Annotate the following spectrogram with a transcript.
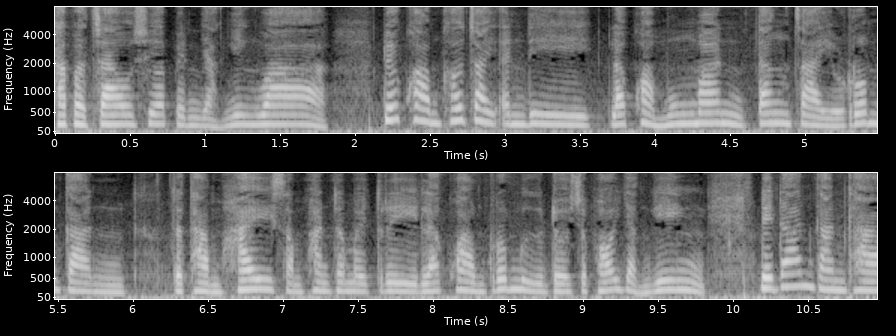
ข้าพเจ้าเชื่อเป็นอย่างยิ่งว่า ด้วยความเข้าใจอันดีและความมุ่งมั่นตั้งใจร่วมกัน จะทำให้สัมพันธไมตรีและความร่วมมือโดยเฉพาะอย่างยิ่ง ในด้านการค้า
